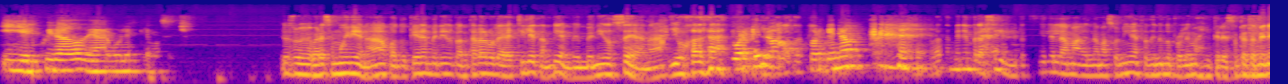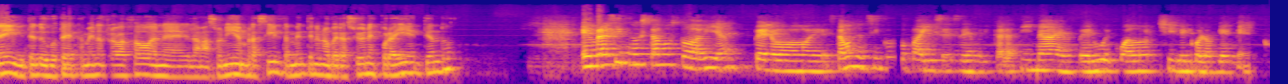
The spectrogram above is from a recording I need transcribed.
y el cuidado de árboles que hemos hecho. Eso me parece muy bien, ¿ah? Cuando quieran venir a plantar árboles de Chile también, bienvenidos sean, ¿ah? Y ojalá... ¿Por qué no? ¿Por qué no? también en Brasil, en Brasil en la, Amazonía está teniendo problemas interesantes también ahí, entiendo que ustedes también han trabajado en eh, la Amazonía, en Brasil, también tienen operaciones por ahí, entiendo. En Brasil no estamos todavía, pero eh, estamos en cinco países de América Latina, en Perú, Ecuador, Chile, Colombia y México.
